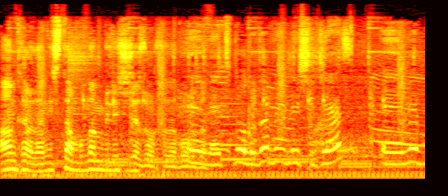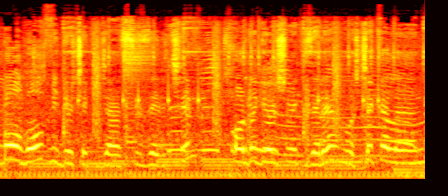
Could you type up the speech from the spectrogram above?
Ankara'dan, İstanbul'dan birleşeceğiz ortada Bolu'da. Evet, Bolu'da birleşeceğiz. E, ve bol bol video çekeceğiz sizler için. Orada görüşmek üzere. Hoşçakalın.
